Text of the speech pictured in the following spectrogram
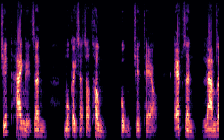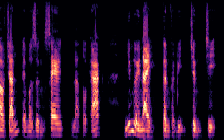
chết hai người dân, một cảnh sát giao thông cũng chết theo. Ép dân làm rào chắn để mà dừng xe là tội ác, những người này cần phải bị trừng trị.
